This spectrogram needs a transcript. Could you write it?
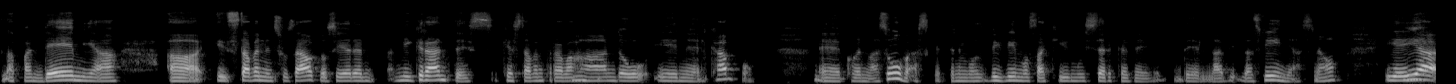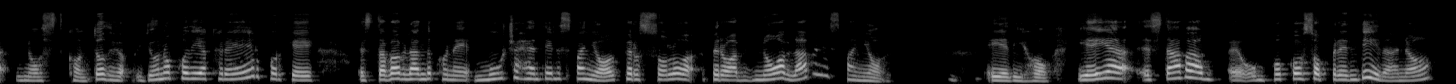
la pandemia, Ah, estaban en sus autos y eran migrantes que estaban trabajando en el campo eh, con las uvas, que tenemos, vivimos aquí muy cerca de, las viñas, ¿no? Y ella nos contó, yo no podía creer porque estaba hablando con e, mucha gente en español, pero solo, pero no hablaba en español. Ella dijo, y ella estaba eh, un poco sorprendida, ¿no?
